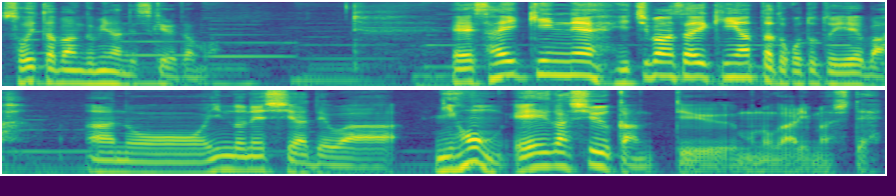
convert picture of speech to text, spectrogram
そういった番組なんですけれども。えー、最近ね、一番最近あったとことといえば、あのー、インドネシアでは日本映画週間っていうものがありまして、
